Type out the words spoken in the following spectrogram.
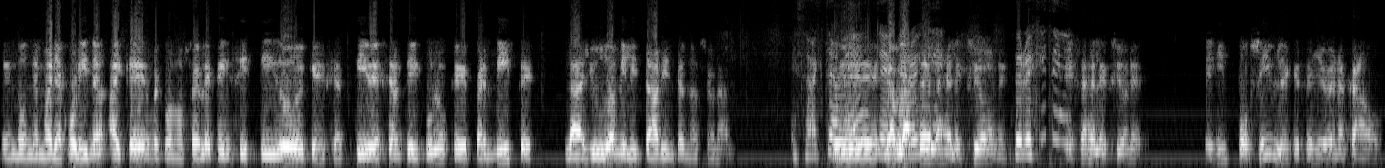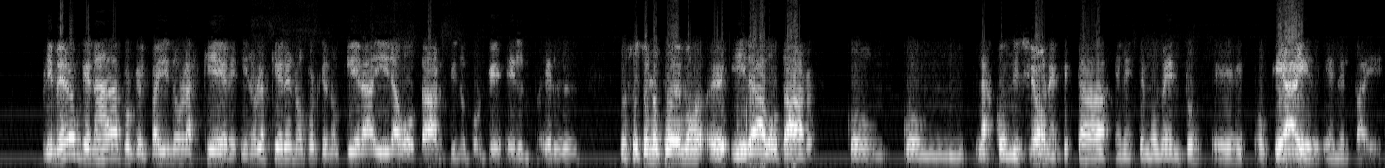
en donde María Corina hay que reconocerle que ha insistido de que se active ese artículo que permite la ayuda militar internacional. Exactamente. Eh, hablaste de las elecciones. Pero es que esas elecciones es imposible que se lleven a cabo. Primero que nada porque el país no las quiere y no las quiere no porque no quiera ir a votar, sino porque el, el nosotros no podemos eh, ir a votar con, con, las condiciones que está en este momento eh, o que hay en el país.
